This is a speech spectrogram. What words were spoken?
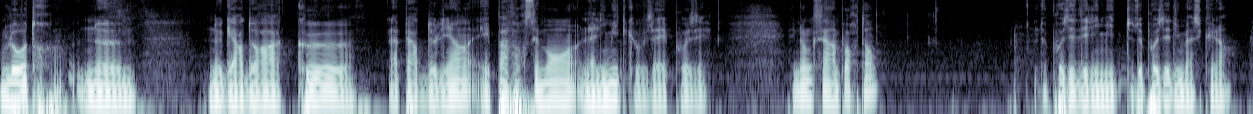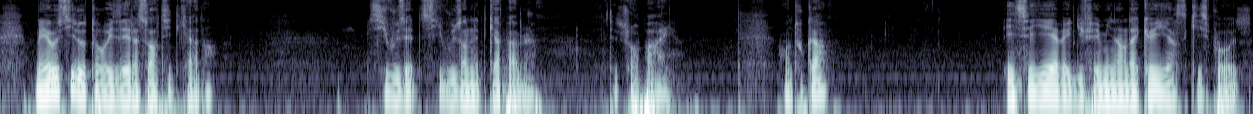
l'autre ne, ne gardera que la perte de lien et pas forcément la limite que vous avez posée. Et donc c'est important de poser des limites, de poser du masculin, mais aussi d'autoriser la sortie de cadre. Si vous êtes, si vous en êtes capable, c'est toujours pareil. En tout cas, essayez avec du féminin d'accueillir ce qui se pose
